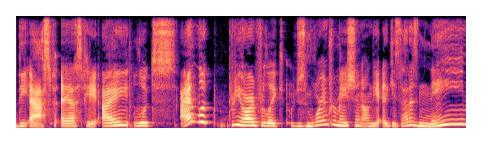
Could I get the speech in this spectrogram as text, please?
The Asp, ASP. I looked, I looked pretty hard for like just more information on the. Like, is that his name?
